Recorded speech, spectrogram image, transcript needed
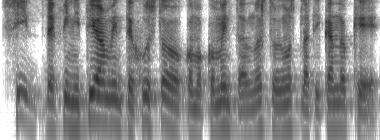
Sí, definitivamente, justo como comentas, ¿no? Estuvimos platicando que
